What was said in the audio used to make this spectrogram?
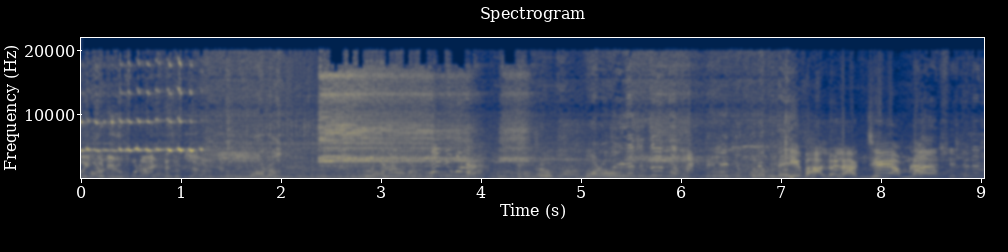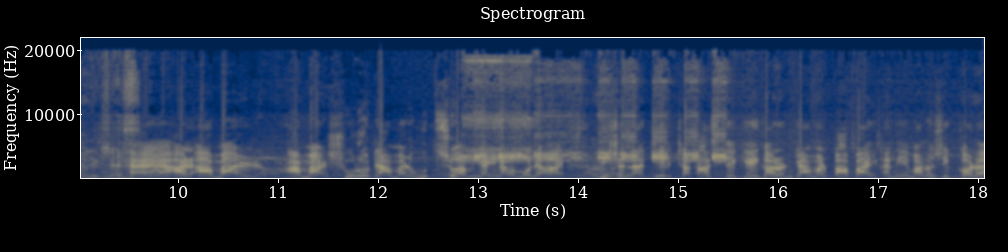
ওই ছটির উপরে আরেকটা ছুটি লাগানো বড় হয়ে কি ভালো লাগছে আমরা রিক্সা হ্যাঁ আর আমার আমার শুরুটা আমার উৎস আমি জানি না আমার মনে হয় বিশ্বনাথজির কা- কাছ থেকেই কারণ কি আমার পাপা এখানেই মানসিক করা।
